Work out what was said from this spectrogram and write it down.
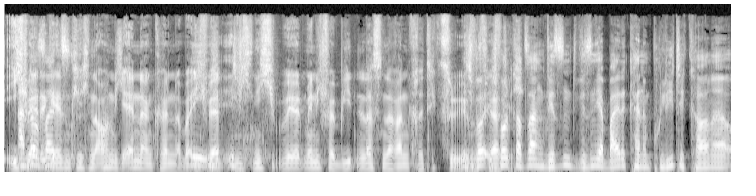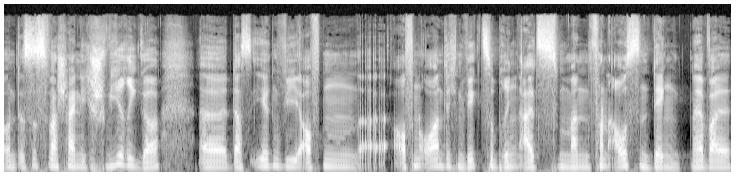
ich werde Gelsenkirchen auch nicht ändern können, aber ich werde ich- mich nicht, werde mir nicht verbieten lassen, daran Kritik zu üben. Ich, woll- ich wollte gerade sagen, wir sind, wir sind ja beide keine Politiker ne? und es ist wahrscheinlich schwieriger, äh, das irgendwie auf einen, äh, auf einen ordentlichen Weg zu bringen, als man von außen denkt. Ne? Weil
